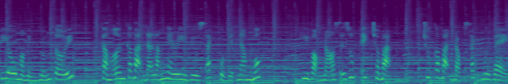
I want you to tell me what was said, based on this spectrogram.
tiêu mà mình hướng tới. Cảm ơn các bạn đã lắng nghe review sách của Vietnam Book. Hy vọng nó sẽ giúp ích cho bạn. Chúc các bạn đọc sách vui vẻ.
